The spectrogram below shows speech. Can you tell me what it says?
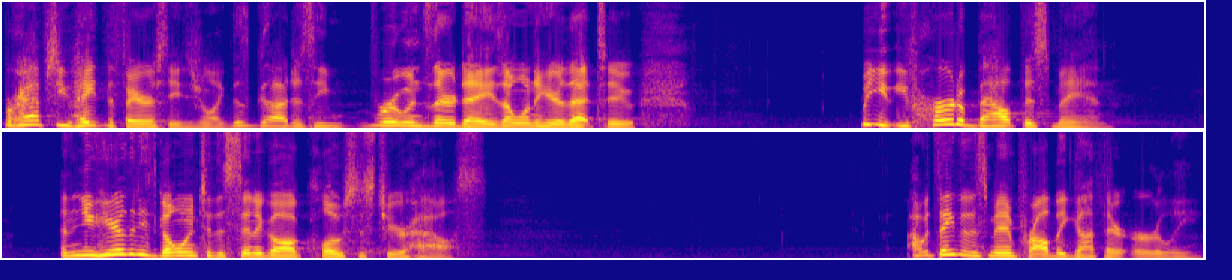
Perhaps you hate the Pharisees. You're like, this guy just, he ruins their days. I want to hear that too. But you, you've heard about this man. And then you hear that he's going to the synagogue closest to your house. I would think that this man probably got there early.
